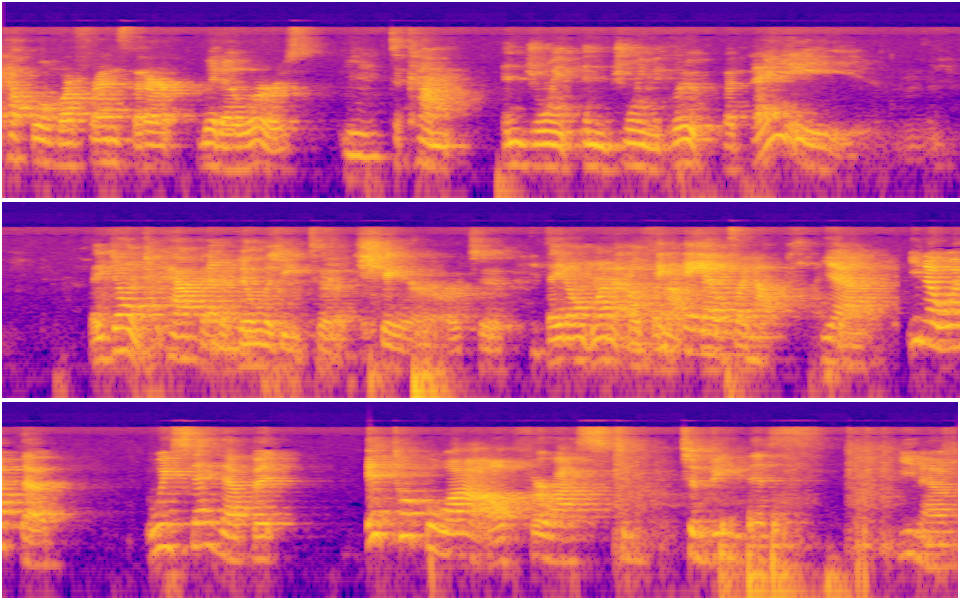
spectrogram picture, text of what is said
a couple of our friends that are widowers Mhm. to come and join, and join the group, but they, they don't have that ability to share or to, they don't wanna open up. they open like- up. Yeah. You know what though? We say that, but it took a while for us to, to be this, you know,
